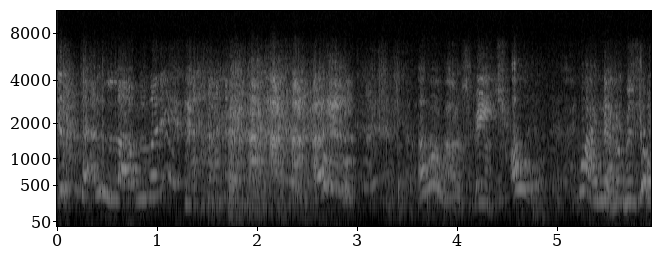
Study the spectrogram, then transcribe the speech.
Isn't that lovely? Oh. Our speech. Oh, why, I never was so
